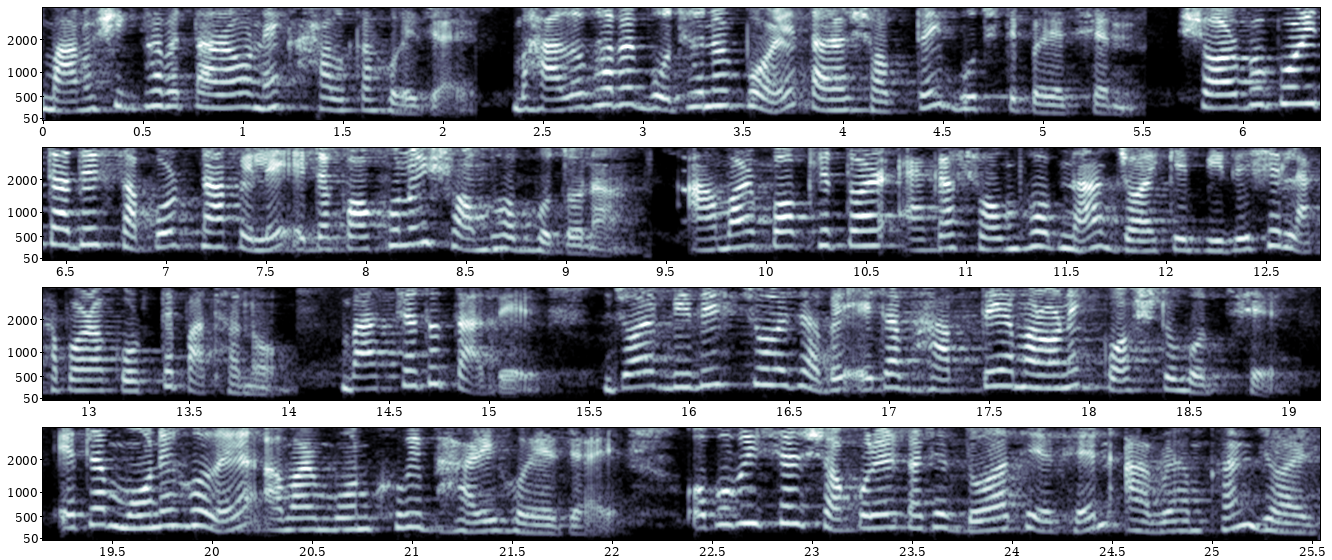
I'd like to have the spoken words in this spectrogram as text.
মানসিকভাবে তারা অনেক হালকা হয়ে যায়। ভালোভাবে বোঝানোর পরে তারা সবটাই বুঝতে পেরেছেন। সর্বোপরি তাদের সাপোর্ট না পেলে এটা কখনোই সম্ভব হতো না। আমার পক্ষে তো আর একা সম্ভব না জয়কে বিদেশে লেখাপড়া করতে পাঠানো। বাচ্চা তো তাদের। জয় বিদেশ চলে যাবে এটা ভাবতেই আমার অনেক কষ্ট হচ্ছে। এটা মনে হলে আমার মন খুবই ভারী হয়ে যায়। অপবিশ্বাস সকলের কাছে দোয়া চেয়েছেন আব্রাহাম খান জয়ের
